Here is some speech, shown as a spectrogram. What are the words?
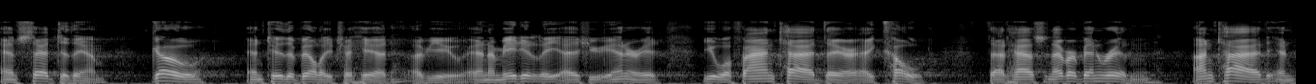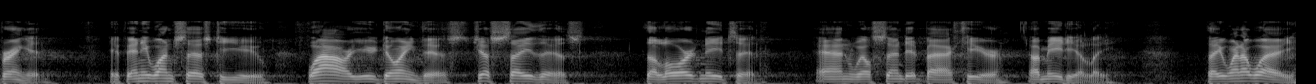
and said to them, Go into the village ahead of you, and immediately as you enter it, you will find tied there a colt that has never been ridden. Untied and bring it. If anyone says to you, Why are you doing this? just say this the Lord needs it, and will send it back here immediately. They went away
